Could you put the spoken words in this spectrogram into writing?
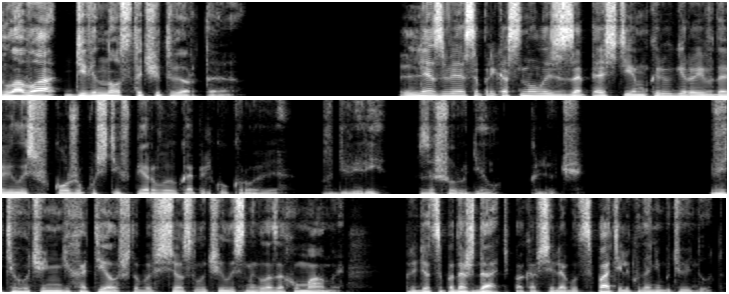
Глава 94 Лезвие соприкоснулось с запястьем Крюгера и вдавилось в кожу, пустив первую капельку крови. В двери зашурудел ключ. Витя очень не хотел, чтобы все случилось на глазах у мамы. Придется подождать, пока все лягут спать или куда-нибудь уйдут.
